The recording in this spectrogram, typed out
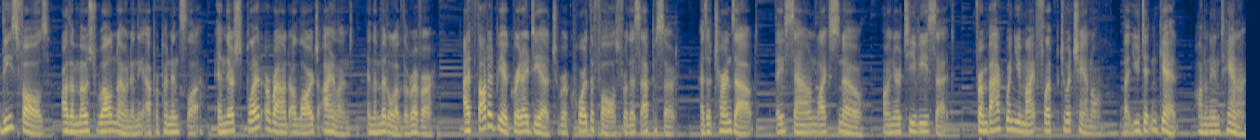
These falls are the most well known in the Upper Peninsula, and they're split around a large island in the middle of the river. I thought it'd be a great idea to record the falls for this episode. As it turns out, they sound like snow on your TV set, from back when you might flip to a channel that you didn't get on an antenna.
